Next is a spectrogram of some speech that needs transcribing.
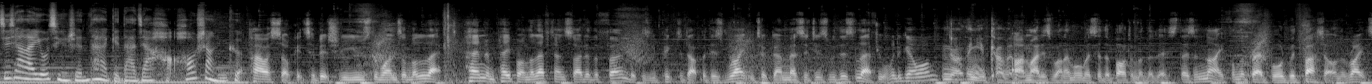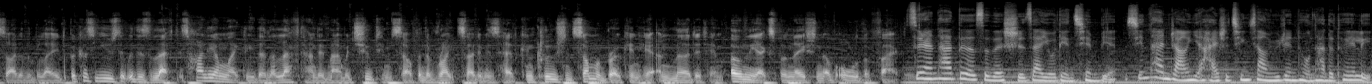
接下来有请神探给大家好好上一课。Power sockets habitually use the ones on the left. Pen and paper on the left-hand side of the phone because he picked it up with his right and took down messages with his left. You want me to go on? No, I think you've covered. I might as well. I'm almost at the bottom of the list. There's a knife on the breadboard with butter on the right side of the blade. Because he used it with his left, it's highly unlikely that a left-handed man would shoot himself in the right side of his head. Conclusion: someone broke in here and murdered him. Only explanation of all of the facts. 虽然他嘚瑟的实在有点欠扁，新探长也还是倾向于认同他的推理。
